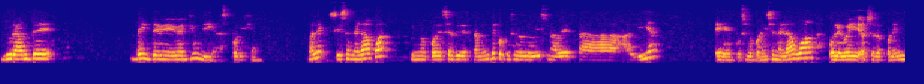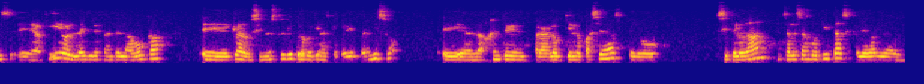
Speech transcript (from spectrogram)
durante 20, 21 días, por ejemplo. ¿Vale? Si es en el agua, y no puede ser directamente porque solo lo veis una vez al día, eh, pues lo ponéis en el agua o, le veis, o se lo ponéis eh, aquí o le dais directamente en la boca. Eh, claro, si no es tuyo creo que tienes que pedir permiso a la gente para quien lo paseas, pero si te lo dan, echarle esas gotitas que le va a ayudar el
